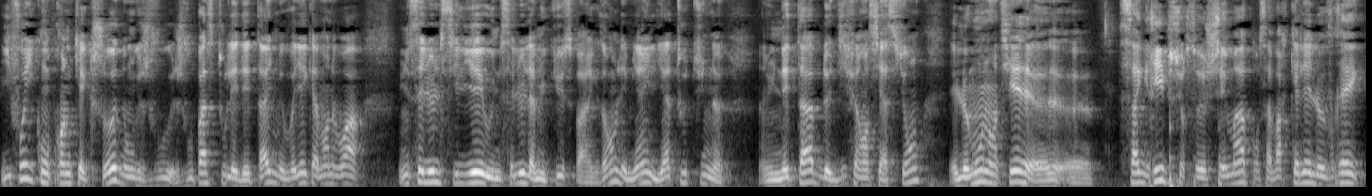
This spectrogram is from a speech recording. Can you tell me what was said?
Il faut y comprendre quelque chose. Donc je vous, je vous passe tous les détails, mais vous voyez qu'avant de voir une cellule ciliée ou une cellule à mucus par exemple, eh bien il y a toute une, étape de différenciation et le monde entier euh, euh, s'agrippe sur ce schéma pour savoir quel est le vrai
